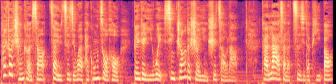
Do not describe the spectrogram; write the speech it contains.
他说陈可香在与自己外派工作后，跟着一位姓张的摄影师走了，他落下了自己的皮包，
